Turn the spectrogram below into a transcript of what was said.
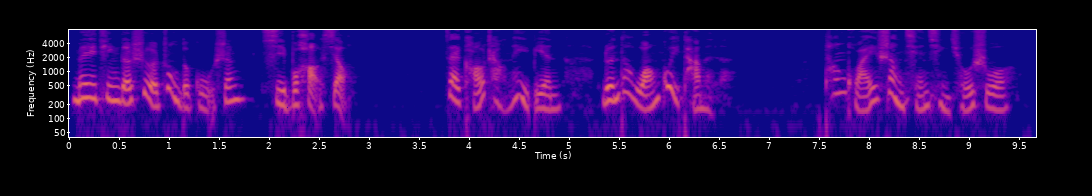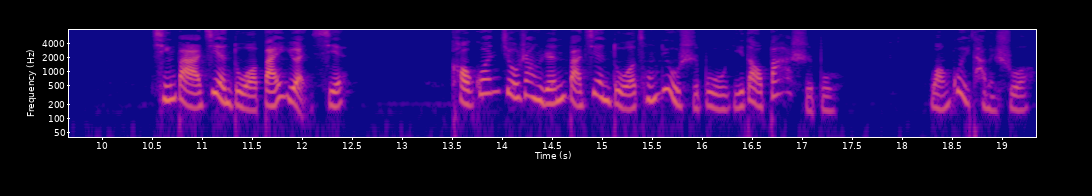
没听得射中的鼓声，岂不好笑？”在考场那边，轮到王贵他们了。汤怀上前请求说：“请把箭垛摆远些。”考官就让人把箭垛从六十步移到八十步。王贵他们说：“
